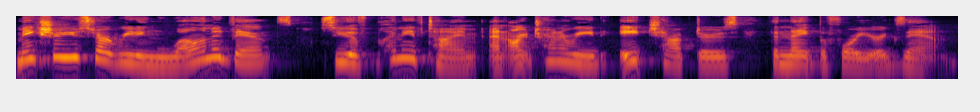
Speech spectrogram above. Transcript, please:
Make sure you start reading well in advance so you have plenty of time and aren't trying to read eight chapters the night before your exam.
